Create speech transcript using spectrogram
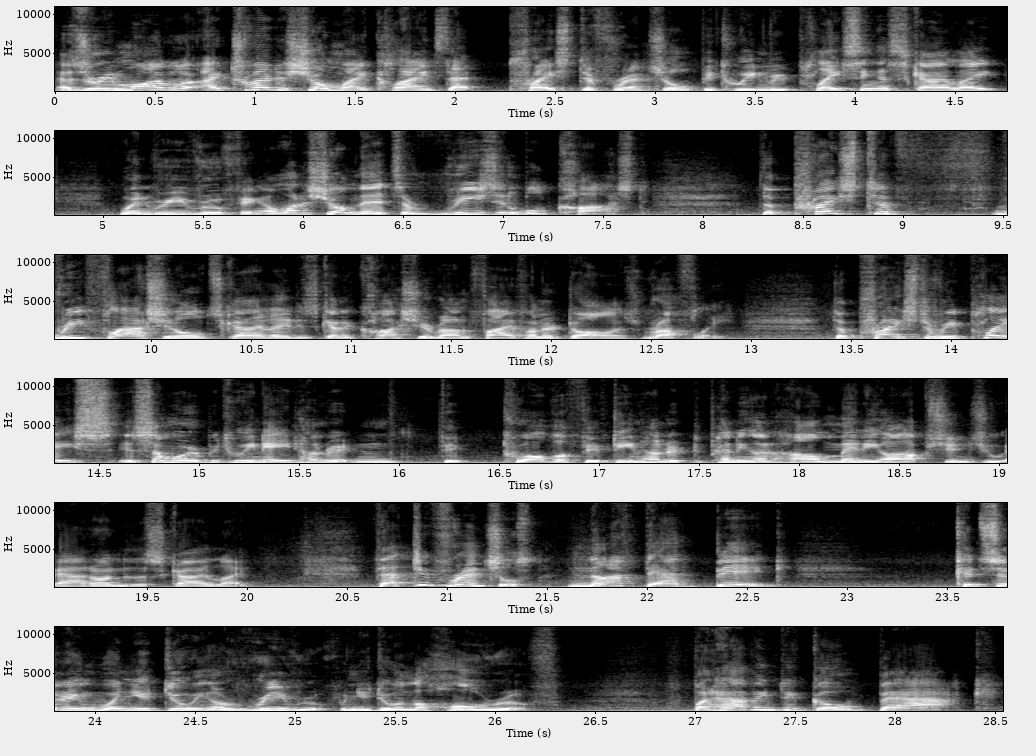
As a remodeler, I try to show my clients that price differential between replacing a skylight when re-roofing. I want to show them that it's a reasonable cost. The price to reflash an old skylight is going to cost you around $500 roughly. The price to replace is somewhere between 800 and 12 or 1500 depending on how many options you add onto the skylight. That differential's not that big considering when you're doing a re-roof, when you're doing the whole roof. But having to go back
